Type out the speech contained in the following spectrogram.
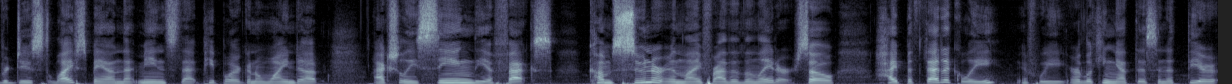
reduced lifespan, that means that people are going to wind up actually seeing the effects come sooner in life rather than later. So, hypothetically, if we are looking at this in a theor-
